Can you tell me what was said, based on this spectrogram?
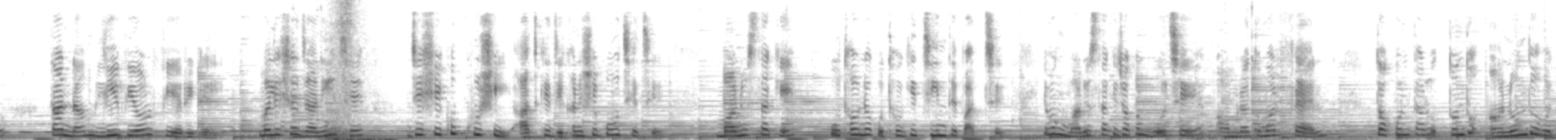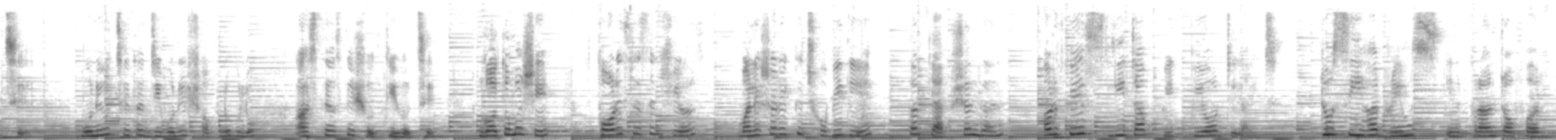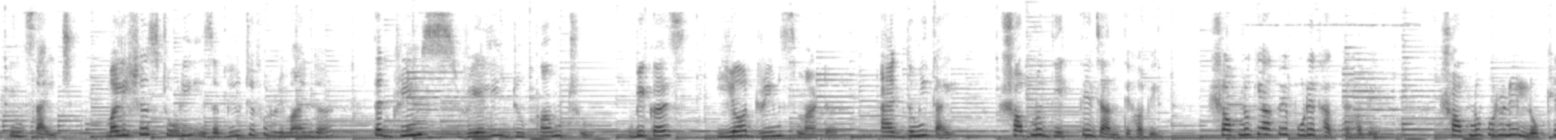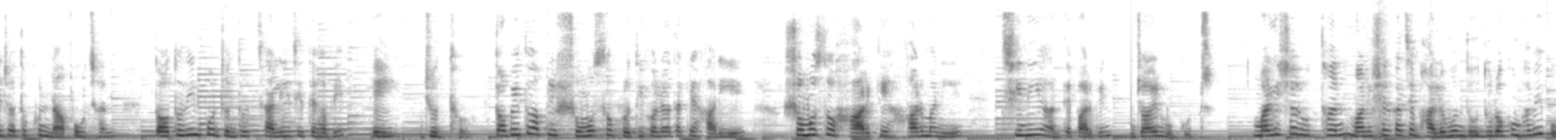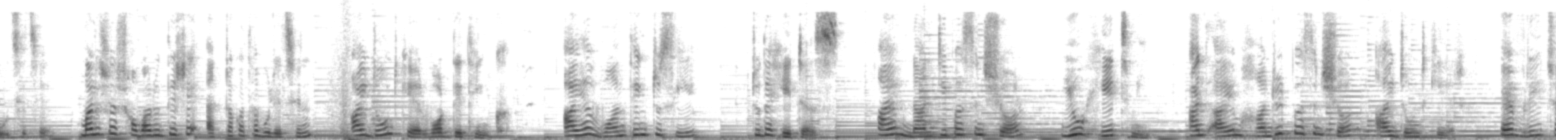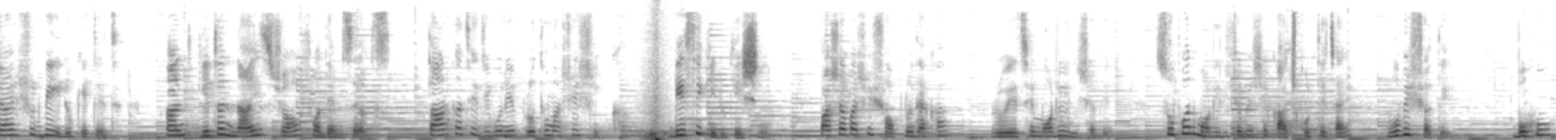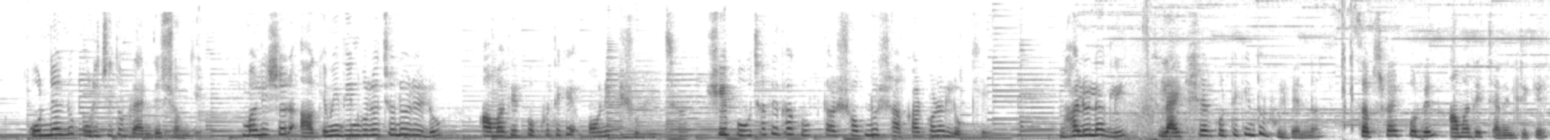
তার নাম live your fairy tale Malisha জানিয়েছে যে সে খুব খুশি আজকে যেখানে সে পৌঁছেছে। মানুষ তাকে কোথাও না কোথাও গিয়ে চিনতে পারছে এবং মানুষ তাকে যখন বলছে, আমরা তোমার ফ্যান তখন তার অত্যন্ত আনন্দ হচ্ছে। মনে হচ্ছে তার জীবনের স্বপ্নগুলো আস্তে আস্তে সত্যি হচ্ছে। গত মাসে ফরেস্ট এসেনশিয়ালস মালেশার একটি ছবি দিয়ে তার ক্যাপশন দেন her face lit up with pure delight to see her dreams in front of her insight Malisha's story is a beautiful reminder that dreams really do come true because your dreams matter. একদমই তাই। স্বপ্ন দেখতে জানতে হবে। স্বপ্নকে আঁকড়ে পড়ে থাকতে হবে। স্বপ্ন পূরণের লক্ষ্যে যতক্ষণ না পৌঁছান ততদিন পর্যন্ত চালিয়ে যেতে হবে এই যুদ্ধ। তবে তো আপনি সমস্ত প্রতিকূলতাকে হারিয়ে, সমস্ত হারকে হার মানিয়ে ছিনিয়ে আনতে পারবেন জয়ের মুকুট। মালিশার উত্থান মানুষের কাছে ভালো মন্দ দুরকম ভাবেই পৌঁছেছে। মালিশা সবার উদ্দেশ্যে একটা কথা বলেছেন I don't care what they think I have one thing to see to the haters I am ninety percent sure you hate me and I am hundred percent sure I don't care every child should be educated and get a nice job for themselves তার কাছে জীবনে প্রথম আসে শিক্ষা basic education পাশাপাশি স্বপ্ন দেখা রয়েছে মডেল হিসাবে। সুপার মডেল হিসাবে সে কাজ করতে চায় ভবিষ্যতে। বহু অন্যান্য পরিচিত ব্র্যান্ডের সঙ্গে। মালয়েশিয়ার আগামী দিনগুলোর জন্য রইল আমাদের পক্ষ থেকে অনেক শুভেচ্ছা। সে পৌঁছাতে থাকুক তার স্বপ্ন সাকার করার লক্ষ্যে। ভালো লাগলে লাইক শেয়ার করতে কিন্তু ভুলবেন না। সাবস্ক্রাইব করবেন আমাদের চ্যানেলটিকে।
